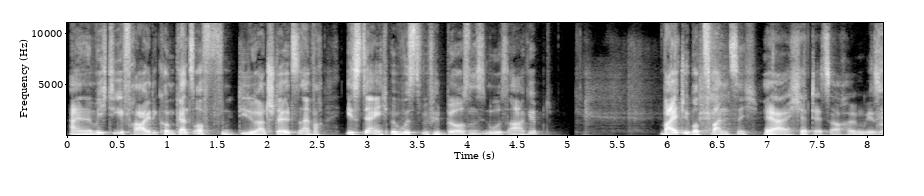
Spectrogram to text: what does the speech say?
Eine wichtige Frage, die kommt ganz oft, die du gerade stellst, ist einfach, ist dir eigentlich bewusst, wie viele Börsen es in den USA gibt? Weit über 20. Ja, ich hätte jetzt auch irgendwie so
